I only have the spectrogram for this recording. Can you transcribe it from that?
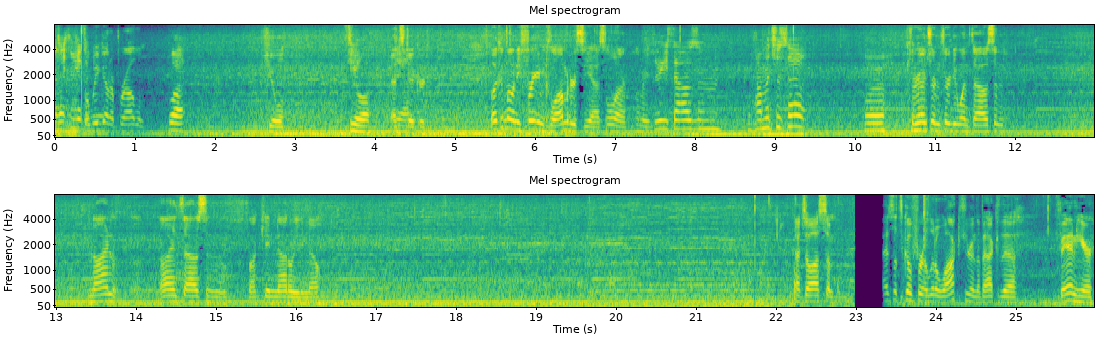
And I can get But we got a problem. what Fuel. fuel. That's yeah. Look at how many friggin' kilometers he has. Hold on. Let me. Three thousand. How much is that? Or 331,000. Nine. 9,000. Fucking. I don't even know. That's awesome. Guys, let's go for a little walkthrough in the back of the van here.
